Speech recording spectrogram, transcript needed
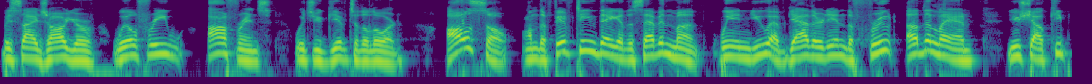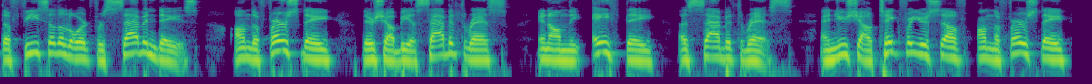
besides all your will free offerings which you give to the Lord. Also, on the fifteenth day of the seventh month, when you have gathered in the fruit of the land, you shall keep the feast of the Lord for seven days. On the first day, there shall be a Sabbath rest, and on the eighth day, a Sabbath rest. And you shall take for yourself on the first day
